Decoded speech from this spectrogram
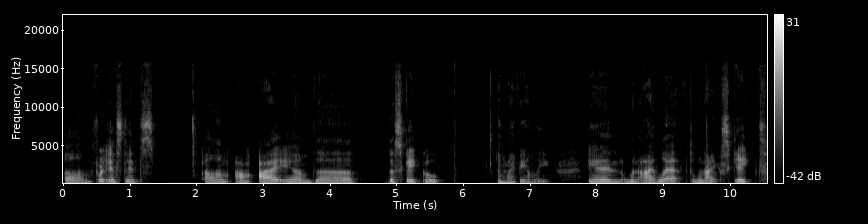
um, for instance, um, I'm I am the the scapegoat in my family, and when I left, when I escaped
